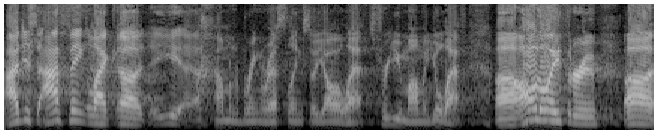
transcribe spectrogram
I just I think like uh, yeah, I'm gonna bring wrestling so y'all laugh. It's for you, Mama. You'll laugh uh, all the way through. Uh,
